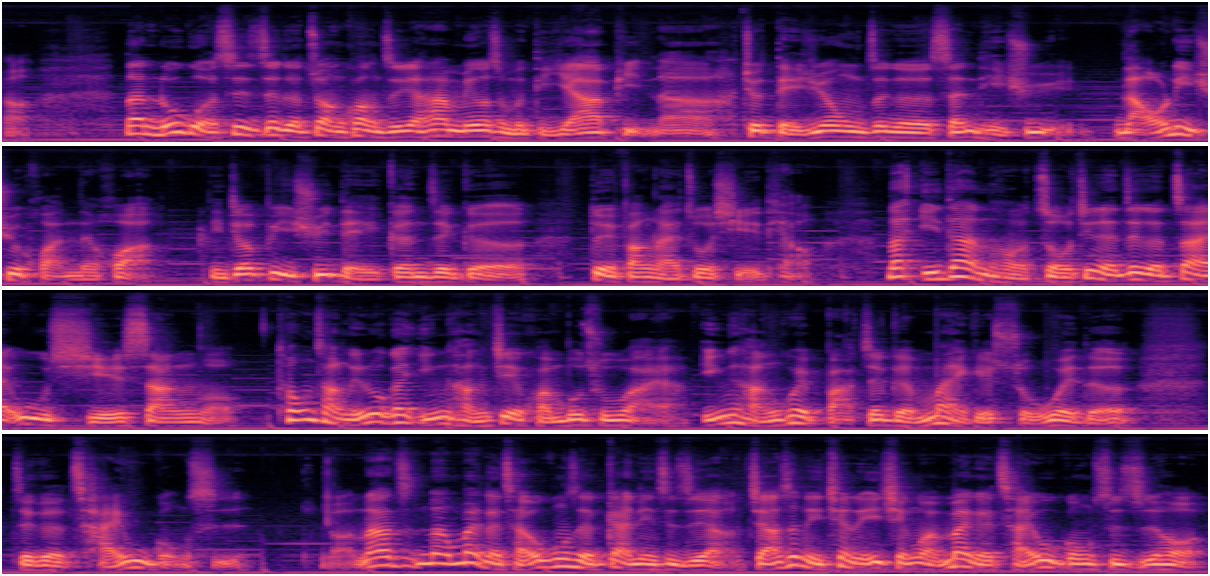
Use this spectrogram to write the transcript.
啊，那如果是这个状况之下，他没有什么抵押品啊，就得用这个身体去劳力去还的话，你就必须得跟这个对方来做协调。那一旦哈走进了这个债务协商哦，通常你如果跟银行借还不出来啊，银行会把这个卖给所谓的这个财务公司啊。那那卖给财务公司的概念是这样：假设你欠了一千万，卖给财务公司之后，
